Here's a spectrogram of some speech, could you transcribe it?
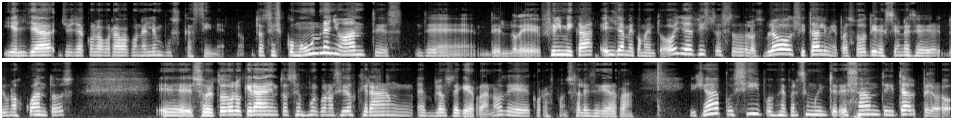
y él ya, yo ya colaboraba con él en Buscacine. ¿no? Entonces, como un año antes de, de lo de Filmica, él ya me comentó, oye, ¿has visto esto de los blogs y tal? Y me pasó direcciones de, de unos cuantos. eh, sobre todo lo que eran entonces muy conocidos, que eran eh, blogs de guerra, ¿no? De corresponsales de guerra. Y dije, ah, pues sí, pues me parece muy interesante y tal, pero,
